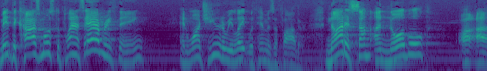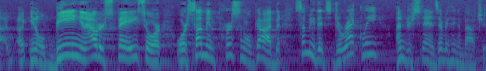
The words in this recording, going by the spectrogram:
made the cosmos, the planets, everything, and wants you to relate with Him as a Father. Not as some unknowable, uh, uh, uh, you know, being in outer space or, or some impersonal God, but somebody that's directly understands everything about you.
